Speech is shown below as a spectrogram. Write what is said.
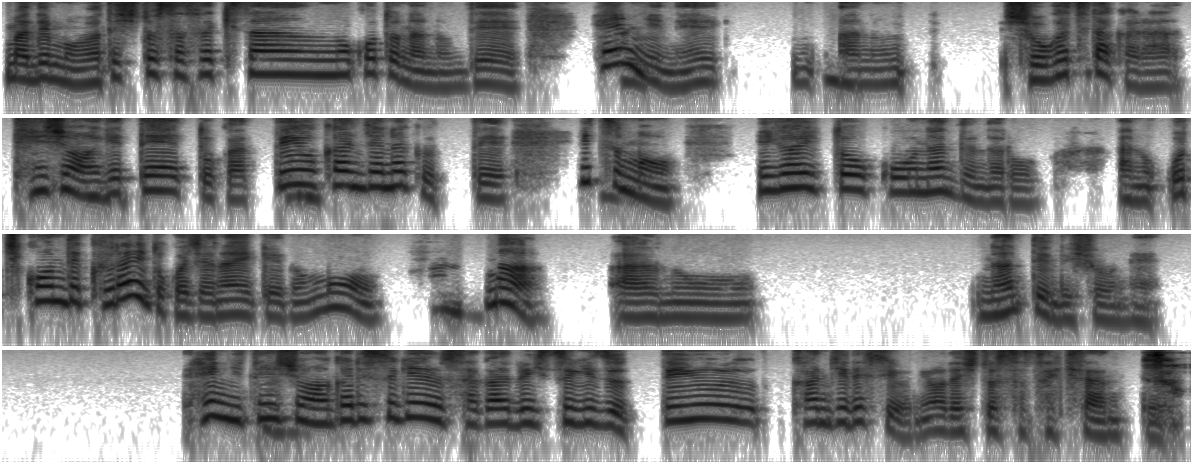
まあでも私と佐々木さんのことなので、変にね、んあの、正月だからテンション上げてとかっていう感じじゃなくって、いつも意外とこう、なんて言うんだろう。あの、落ち込んで暗いとかじゃないけども、まあ、あの、なんて言うんでしょうね。変にテンション上がりすぎる、下がりすぎずっていう感じですよね。私と佐々木さんって。そう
